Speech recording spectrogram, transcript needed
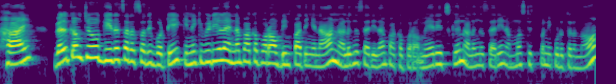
ஹாய் வெல்கம் டு கீத சரஸ்வதி பொட்டிக் இன்னைக்கு வீடியோவில் என்ன பார்க்க போகிறோம் அப்படின்னு பார்த்தீங்கன்னா நலுங்கு சரி தான் பார்க்க போகிறோம் மேரேஜ்க்கு நலுங்கு சரி நம்ம ஸ்டிச் பண்ணி கொடுத்துருந்தோம்.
